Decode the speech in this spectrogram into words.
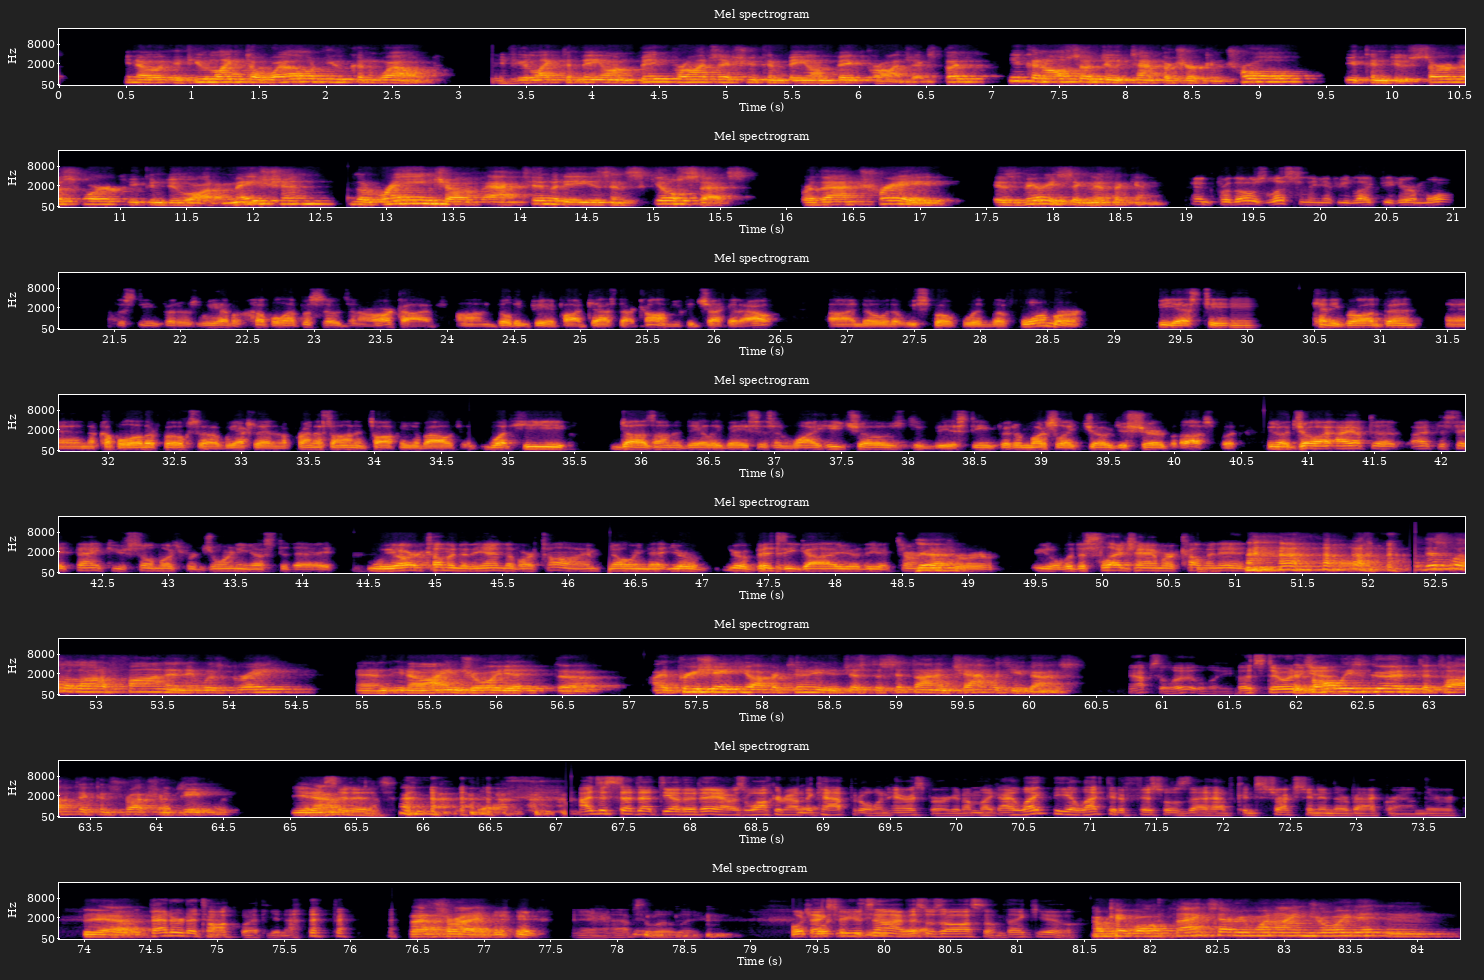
you know, if you like to weld, you can weld. If you like to be on big projects, you can be on big projects. But you can also do temperature control, you can do service work, you can do automation. The range of activities and skill sets for that trade is very significant. And for those listening, if you'd like to hear more the steam fitters, we have a couple episodes in our archive on buildingpapodcast.com. You can check it out. Uh, I know that we spoke with the former BST, Kenny Broadbent, and a couple other folks. Uh, we actually had an apprentice on and talking about what he does on a daily basis and why he chose to be a steam fitter, much like Joe just shared with us. But you know, Joe, I, I have to I have to say thank you so much for joining us today. We are coming to the end of our time, knowing that you're you're a busy guy. You're the attorney yeah. for you know, with the sledgehammer coming in. uh, this was a lot of fun and it was great. And, you know, I enjoyed it. Uh, I appreciate the opportunity to just to sit down and chat with you guys. Absolutely. Let's do it it's again. always good to talk to construction people. You know? Yes, it is. I just said that the other day. I was walking around the Capitol in Harrisburg, and I'm like, I like the elected officials that have construction in their background. They're, yeah. They're better to talk with, you know. That's right. Yeah, absolutely. Thanks for your time. This was awesome. Thank you. Okay, well, thanks everyone. I enjoyed it and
